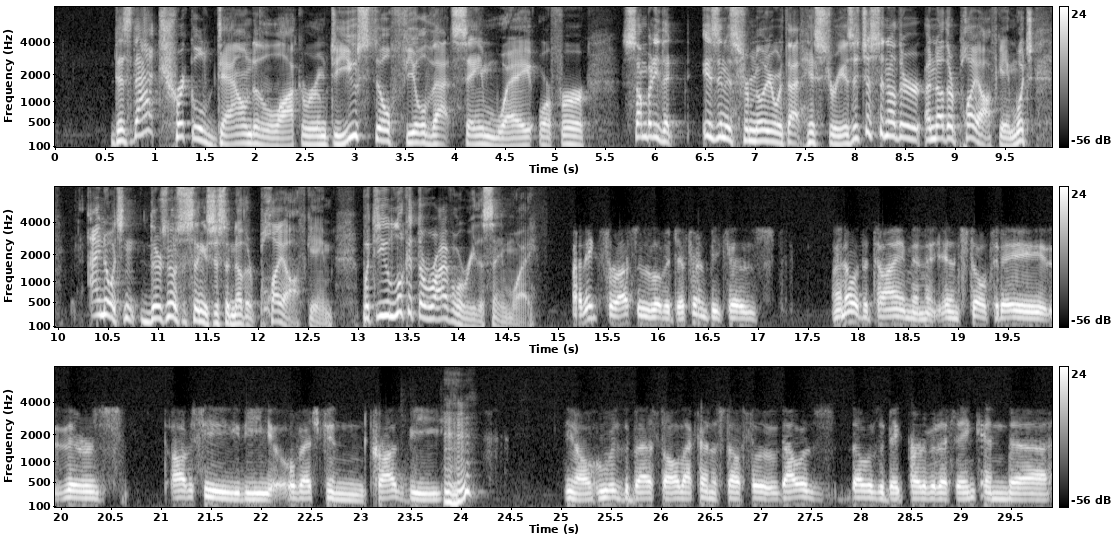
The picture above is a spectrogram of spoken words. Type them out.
Does that trickle down to the locker room? Do you still feel that same way? Or for somebody that isn't as familiar with that history, is it just another another playoff game? Which I know it's there's no such thing as just another playoff game, but do you look at the rivalry the same way? I think for us it's a little bit different because I know at the time and and still today there's obviously the Ovechkin Crosby. Mm-hmm. You know who was the best, all that kind of stuff. So that was that was a big part of it, I think. And uh,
